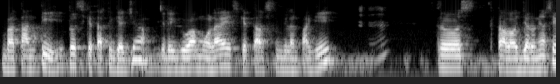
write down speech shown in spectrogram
Batanti itu sekitar tiga jam. Jadi gua mulai sekitar 9 pagi. mm. Terus kalau jalurnya sih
